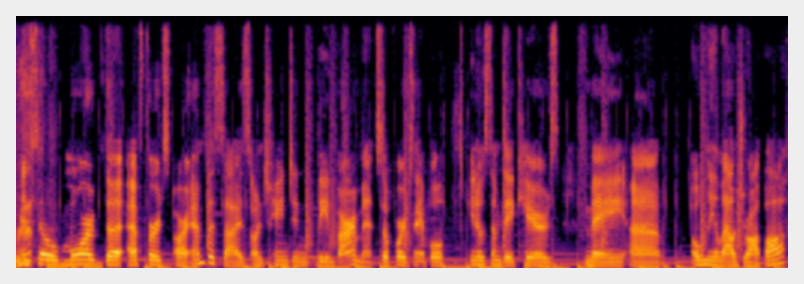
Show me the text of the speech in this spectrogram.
And so more of the efforts are emphasized on changing the environment. So, for example, you know, some daycares may uh, only allow drop off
